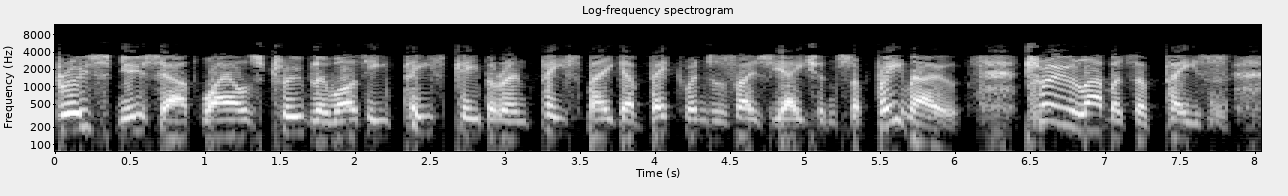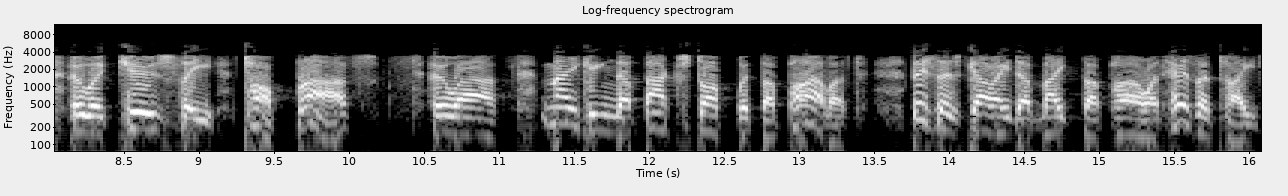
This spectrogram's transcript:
Bruce, New South Wales True Blue Aussie Peacekeeper and Peacemaker Veterans Association Supremo. True lovers of peace who accused the top brass who are making the buck stop with the pilot. This is going to make the pilot hesitate,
